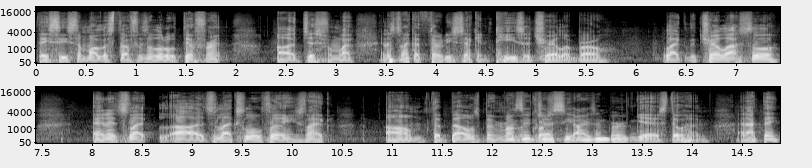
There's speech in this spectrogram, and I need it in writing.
They see some other stuff is a little different. Uh, just from like, and it's like a thirty second teaser trailer, bro. Like the trailer I saw, and it's like uh, it's Lex Luthor, and he's like, um, the bell's been rung is it across. Jesse Eisenberg? Yeah, it's still him. And I think,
